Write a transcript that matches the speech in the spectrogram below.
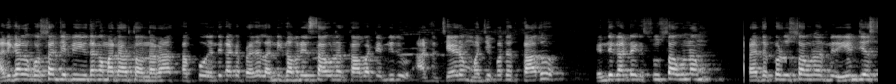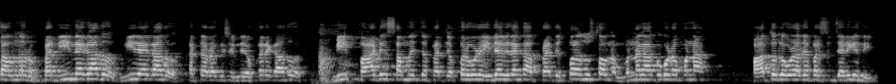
అధికారులకు వస్తారని చెప్పి ఈ విధంగా మాట్లాడుతూ ఉన్నారా? తప్పు. ఎందుకంటే ప్రజలు అన్ని గమనిస్తూ ఉన్నారు కాబట్టి మీరు అట్లా చేయడం మంచి పద్ధతి కాదు. ఎందుకంటే చూస్తూ ఉన్నాం. ప్రతి ఒక్కరు చూస్తూ ఉన్నారు. మీరు ఏం చేస్తూ ఉన్నారు? ప్రతి ఈయనే కాదు మీరే కాదు. కట్టారోగ్యం మీరు ఒక్కరే కాదు. మీ పార్టీకి సంబంధించిన ప్రతి ఒక్కరు కూడా ఇదే విధంగా ప్రతి ఒక్కరు చూస్తూ ఉన్నాం మొన్న కాక కూడా మొన్న పాత్రలో కూడా అదే పరిస్థితి జరిగింది.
